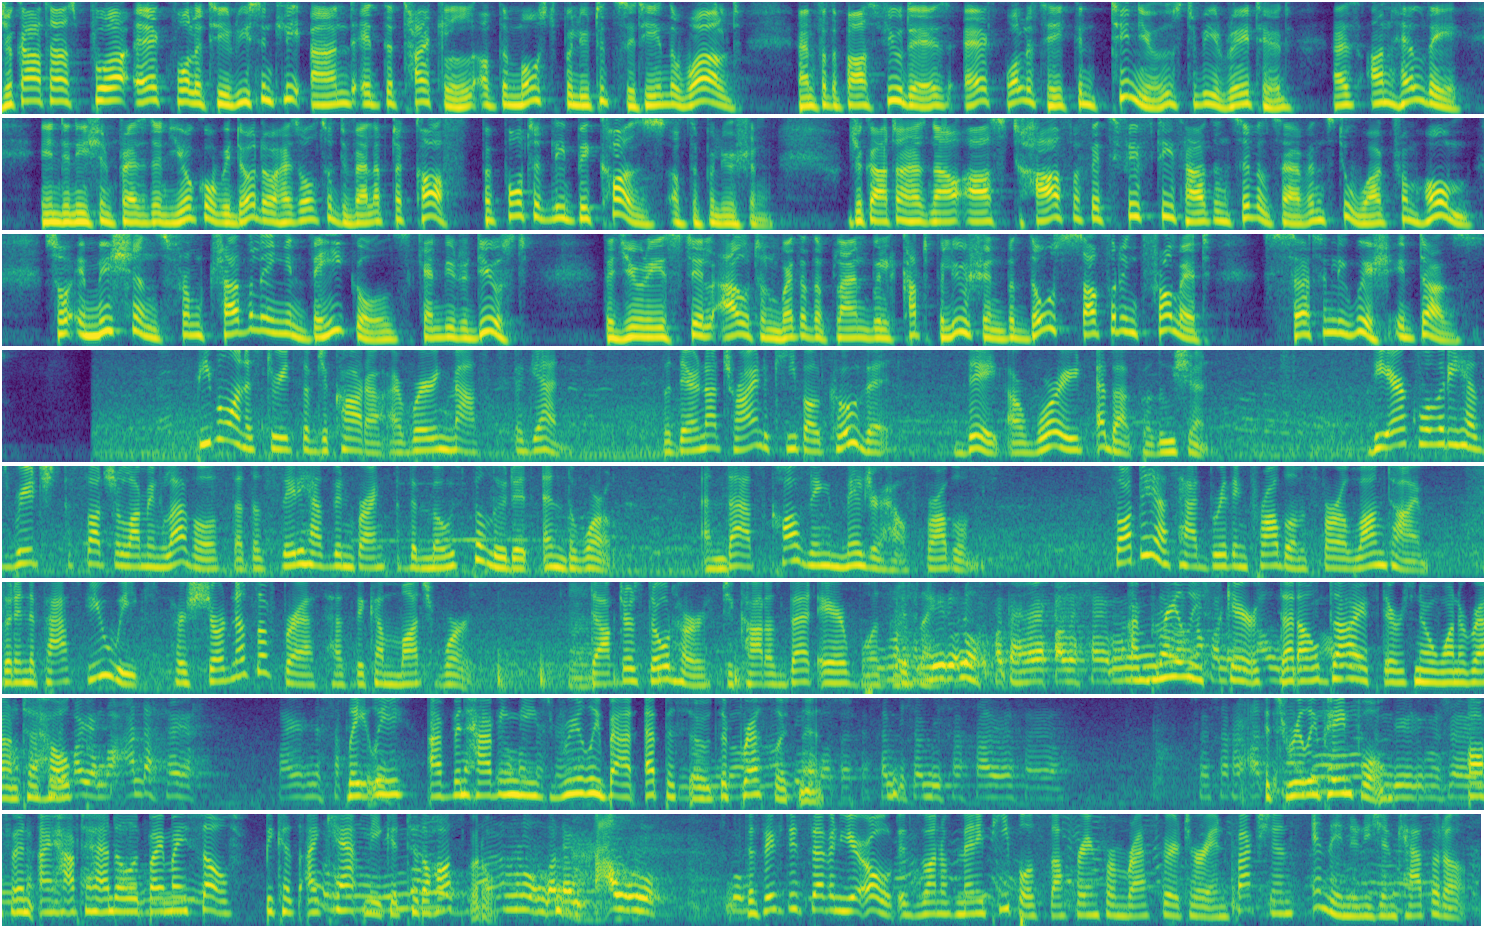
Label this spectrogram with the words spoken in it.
Jakarta's poor air quality recently earned it the title of the most polluted city in the world. And for the past few days, air quality continues to be rated as unhealthy. Indonesian President Joko Widodo has also developed a cough, purportedly because of the pollution. Jakarta has now asked half of its 50,000 civil servants to work from home. So emissions from traveling in vehicles can be reduced. The jury is still out on whether the plan will cut pollution, but those suffering from it certainly wish it does. People on the streets of Jakarta are wearing masks again. But they're not trying to keep out COVID. They are worried about pollution. The air quality has reached such alarming levels that the city has been ranked the most polluted in the world. And that's causing major health problems. Soti has had breathing problems for a long time but in the past few weeks, her shortness of breath has become much worse. Doctors told her Jakarta's bad air was to blame. I'm really scared that I'll die if there's no one around to help. Lately, I've been having these really bad episodes of breathlessness. It's really painful. Often I have to handle it by myself because I can't make it to the hospital. The 57 year old is one of many people suffering from respiratory infections in the Indonesian capital.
